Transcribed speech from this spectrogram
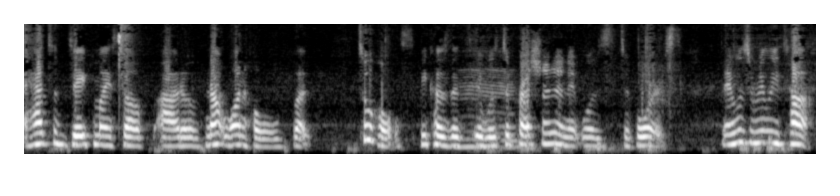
I had to dig myself out of not one hole, but two holes because it, mm. it was mm. depression and it was divorce. And it was really tough.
